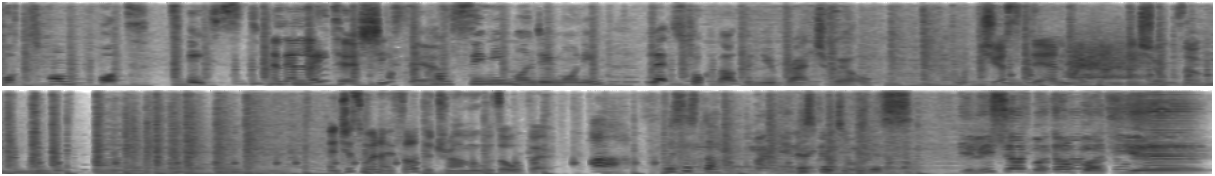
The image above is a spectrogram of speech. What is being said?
bottom pot taste. And then later she said Come see me Monday morning. Let's talk about the new branch we're opening. just then my plan B shows up. And And just when I thought the drama was over, Ah, my sister, let's go to business. Delicious bottom pot, yeah.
